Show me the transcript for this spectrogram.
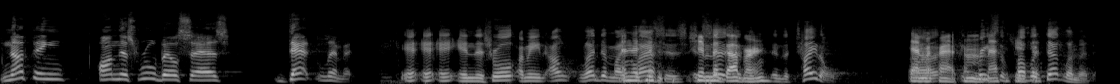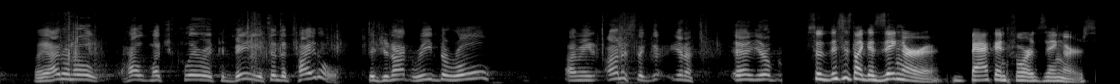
nothing on this rule bill says debt limit. in, in, in this rule, I mean, I'll lend him my And this is glasses. It Jim says in the- McGovern, In the title. uh, Democrat from Increase the public debt limit. I mean, I don't know how much clearer it could be. It's in the title. Did you not read the rule? I mean, honestly, you know, and you know, So this is like a zinger, back and forth zingers.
